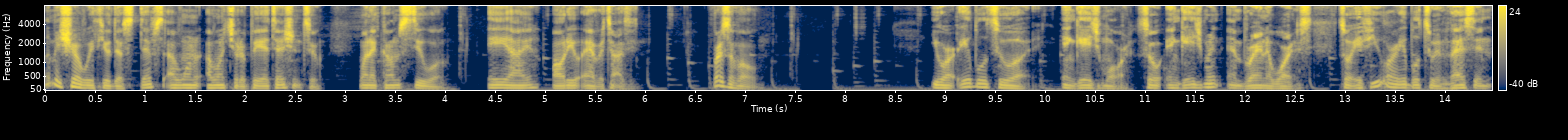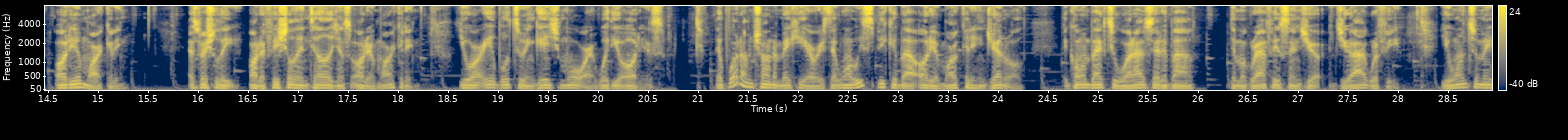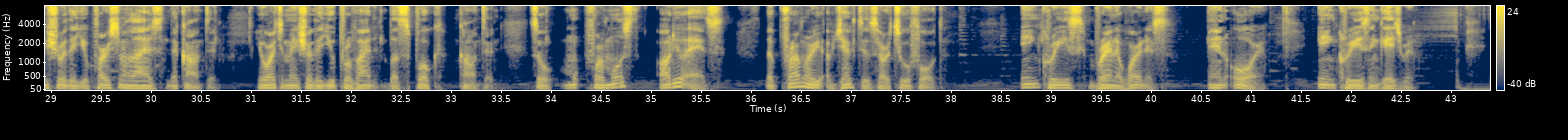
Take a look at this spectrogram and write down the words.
Let me share with you the steps I want I want you to pay attention to when it comes to uh, AI audio advertising. First of all, you are able to uh, engage more. So engagement and brand awareness. So if you are able to invest in audio marketing, especially artificial intelligence audio marketing, you are able to engage more with your audience. The point I'm trying to make here is that when we speak about audio marketing in general, going back to what I said about demographics and ge- geography, you want to make sure that you personalize the content. You want to make sure that you provide bespoke content. So for most audio ads, the primary objectives are twofold increase brand awareness and or increase engagement.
